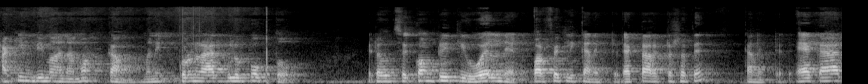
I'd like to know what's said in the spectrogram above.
হাকিম বিমানা মহকাম? মানে কোরআনের আয়াতগুলো পোক্ত। এটা হচ্ছে completely well knit perfectly connected একটা আরেকটার সাথে কানেক্টেড এক আয়াত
